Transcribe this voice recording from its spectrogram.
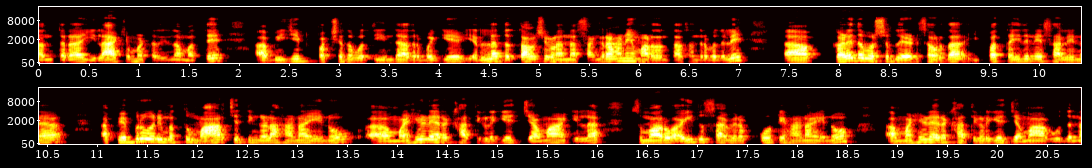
ನಂತರ ಇಲಾಖೆ ಮಟ್ಟದಿಂದ ಮತ್ತೆ, ಆ ಬಿಜೆಪಿ ಪಕ್ಷದ ವತಿಯಿಂದ ಅದ್ರ ಬಗ್ಗೆ ಎಲ್ಲ ದತ್ತಾಂಶಗಳನ್ನ ಸಂಗ್ರಹಣೆ ಮಾಡಿದಂತಹ ಸಂದರ್ಭದಲ್ಲಿ ಕಳೆದ ವರ್ಷದ ಎರಡ್ ಸಾವಿರದ ಇಪ್ಪತ್ತೈದನೇ ಸಾಲಿನ ಫೆಬ್ರವರಿ ಮತ್ತು ಮಾರ್ಚ್ ತಿಂಗಳ ಹಣ ಏನು ಮಹಿಳೆಯರ ಖಾತೆಗಳಿಗೆ ಜಮಾ ಆಗಿಲ್ಲ. ಸುಮಾರು ಐದು ಸಾವಿರ ಕೋಟಿ ಹಣ ಏನು ಆ ಮಹಿಳೆಯರ ಖಾತೆಗಳಿಗೆ ಜಮಾ ಆಗುವುದನ್ನ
